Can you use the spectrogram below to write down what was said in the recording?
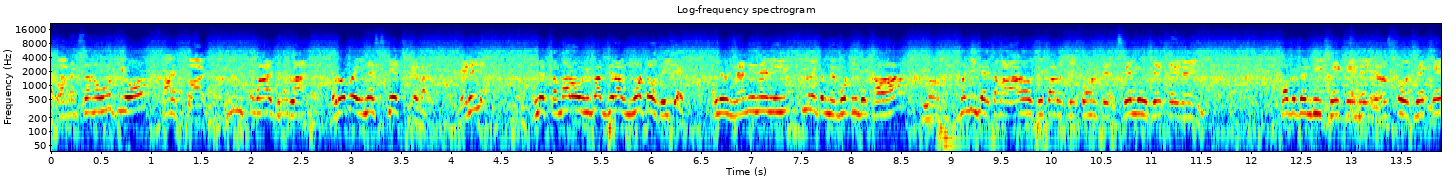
આ નકશાનો શું થયો? પાર્ટ પ્લાન્ટ બરોબર? એને સ્કેચ કહેવાય. રેડી એટલે તમારો વિભાગ જરાક મોટો થઈ જાય. એટલે નાની નાની યુક્તિ હોય તમને મોટી દેખાવા મળી જાય. તમારા આડોશી પાડોશી કોણ છે? સહેલું છે કે નહીં? પગદંડી છે કે નહીં? રસ્તો છે કે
